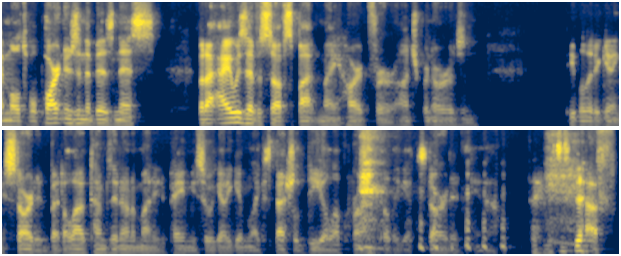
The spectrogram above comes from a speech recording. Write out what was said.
have multiple partners in the business. But I, I always have a soft spot in my heart for entrepreneurs and people that are getting started but a lot of times they don't have money to pay me so we got to give them like a special deal up front until they get started you know type of stuff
